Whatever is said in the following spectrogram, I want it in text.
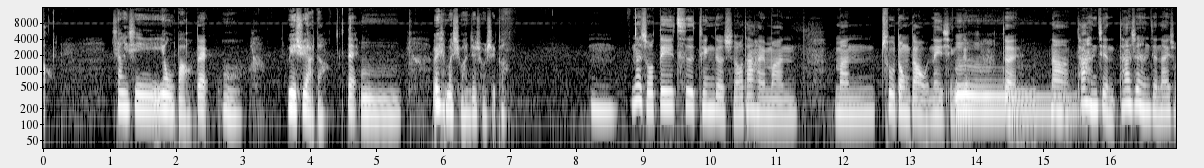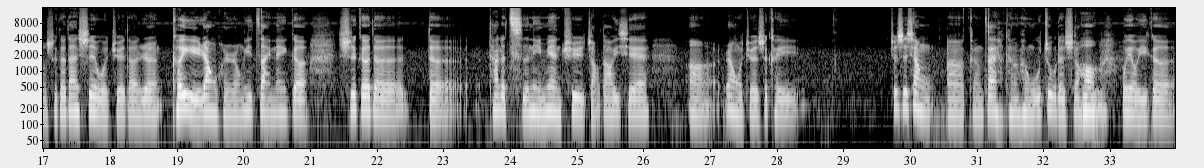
相信拥抱。对，嗯，约书亚的。对，嗯，为什么喜欢这首诗歌？嗯，那时候第一次听的时候，它还蛮蛮触动到我内心的。嗯对那它很简，它是很简单一首诗歌，但是我觉得人可以让我很容易在那个诗歌的的它的词里面去找到一些呃，让我觉得是可以，就是像呃，可能在可能很无助的时候，我有一个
